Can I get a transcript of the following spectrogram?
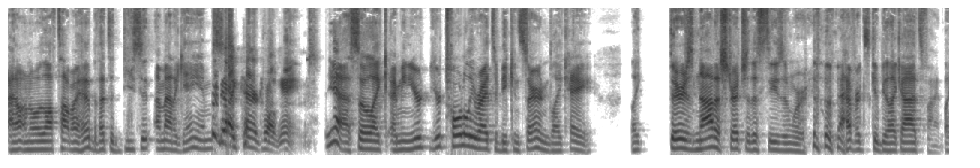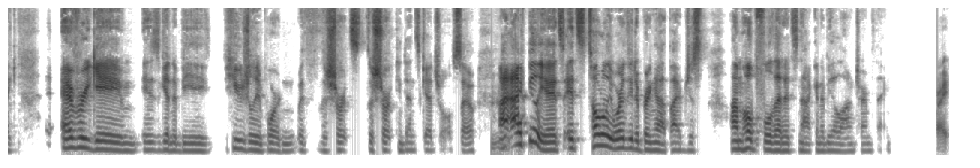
I, don't know off the top of my head, but that's a decent amount of games. It'd be like ten or twelve games. Yeah, so like I mean, you're you're totally right to be concerned. Like, hey, there's not a stretch of this season where the Mavericks could be like, ah, it's fine. Like every game is going to be hugely important with the shorts, the short condensed schedule. So mm-hmm. I, I, feel you. It's it's totally worthy to bring up. I'm just I'm hopeful that it's not going to be a long term thing. Right.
